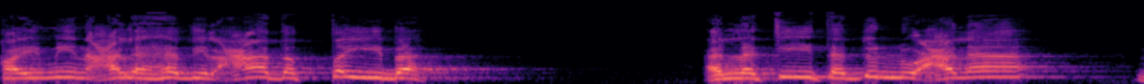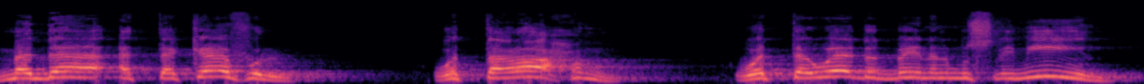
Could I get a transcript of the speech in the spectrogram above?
قايمين على هذه العادة الطيبة التي تدل على مدى التكافل والتراحم والتوادد بين المسلمين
